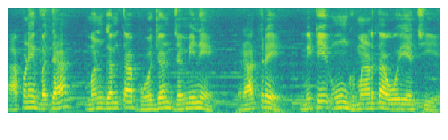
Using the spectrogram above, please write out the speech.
આપણે બધા મનગમતા ભોજન જમીને રાત્રે મીઠી ઊંઘ માણતા હોઈએ છીએ.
